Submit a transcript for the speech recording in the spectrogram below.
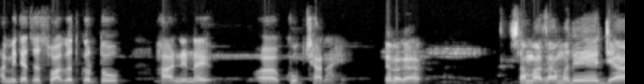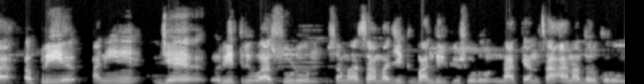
आम्ही त्याचं स्वागत करतो. हा निर्णय खूप छान आहे. हे बघा समाजामध्ये ज्या अप्रिय आणि जे रीतरिवाज सोडून समाज सामाजिक बांधिलकी सोडून नात्यांचा अनादर करून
